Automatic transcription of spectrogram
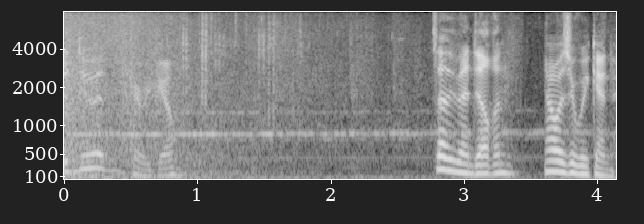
Should do it. Here we go. So, you been, Delvin? How was your weekend?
